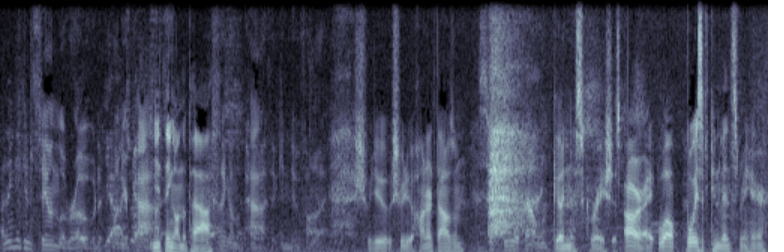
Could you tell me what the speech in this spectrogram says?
I think it can stay on the road Yeah, on your that's what path. You think on the path? I think on the path it can do fine. Should we do? Should we do a hundred thousand? Sixty with that one. Goodness gracious! All right. Well, boys have convinced me here.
